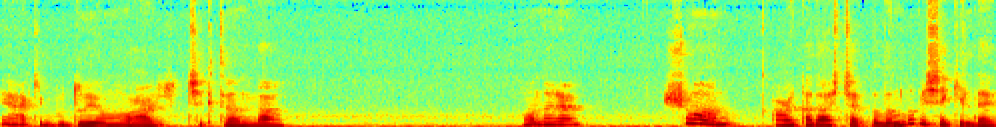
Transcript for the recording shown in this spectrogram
Eğer ki bu duyumlar çıktığında onlara şu an arkadaşça ılımlı bir şekilde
